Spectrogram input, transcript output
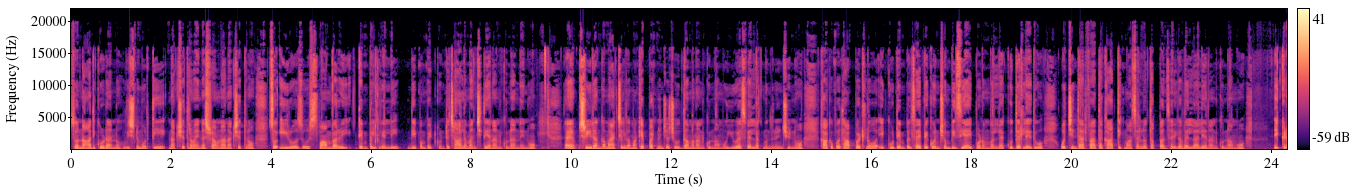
సో నాది కూడాను విష్ణుమూర్తి నక్షత్రమైన శ్రవణ నక్షత్రం. సో ఈరోజు స్వామివారి టెంపుల్కి వెళ్ళి దీపం పెట్టుకుంటే చాలా మంచిది అని అనుకున్నాను నేను. శ్రీరంగం యాక్చువల్గా మాకు ఎప్పటి నుంచో చూద్దామని అనుకున్నాము. యూఎస్ వెళ్ళక ముందు నుంచిను. కాకపోతే అప్పట్లో ఎక్కువ టెంపుల్స్ అయిపోయి కొంచెం బిజీ అయిపోవడం వల్ల కుదరలేదు. వచ్చిన తర్వాత కార్తీక మాసంలో తప్పనిసరిగా వెళ్ళాలి అని అనుకున్నాము. ఇక్కడ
